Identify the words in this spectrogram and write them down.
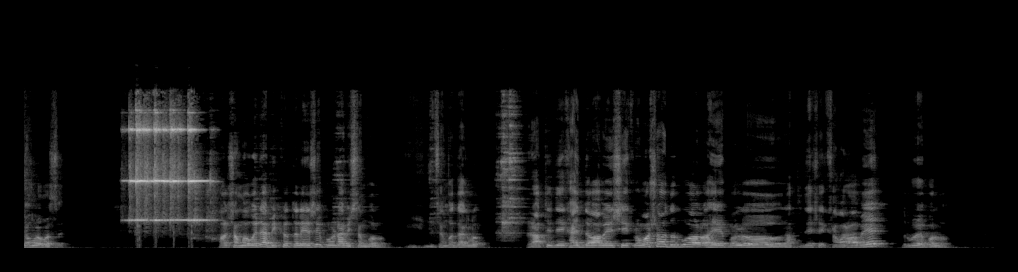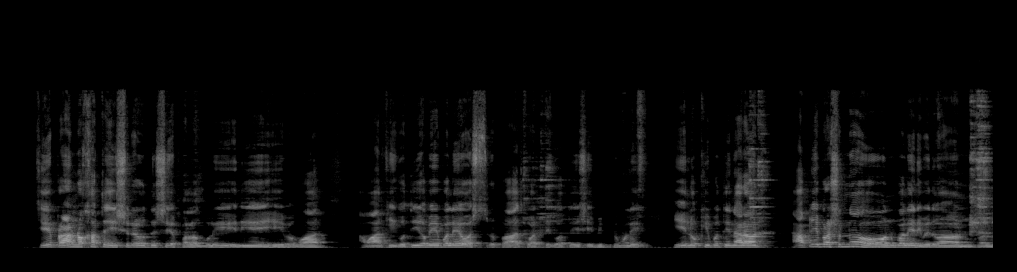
সংগ্রহ করছে। ফল সংগ্রহ করে বৃক্ষতলে এসে পুনরায় বিশ্রাম করল। বিশ্রাম করতে থাকল। রাত্রিতে খাদ্য হবে সে ক্রমশ দুর্বল হয়ে পড়ল। রাত্রিতে সে খাবার হবে দুর্বল হয়ে পড়ল। সে প্রাণ রক্ষার্থে ঈশ্বরের উদ্দেশ্যে ফলকগুলি নিয়ে হে ভগবান, আমার কি গতি হবে বলে অস্ত্রপাত করতে করতে সেই বৃক্ষমূলে হে লক্ষ্মীপতি নারায়ণ, আপনি প্রসন্ন হন বলে নিবেদন করল।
